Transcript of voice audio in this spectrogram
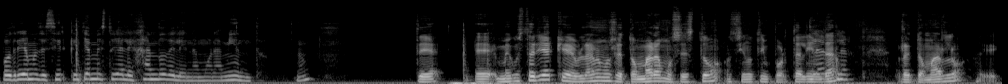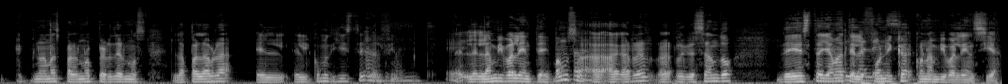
podríamos decir que ya me estoy alejando del enamoramiento, ¿no? Te, eh, me gustaría que habláramos, retomáramos esto, si no te importa, Linda, Claro, claro. retomarlo, eh, nada más para no perdernos la palabra, el, el ¿cómo dijiste? Al fin? Ambivalente. El, el ambivalente. Vamos a, a agarrar, regresando de esta llamada telefónica con ambivalencia.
